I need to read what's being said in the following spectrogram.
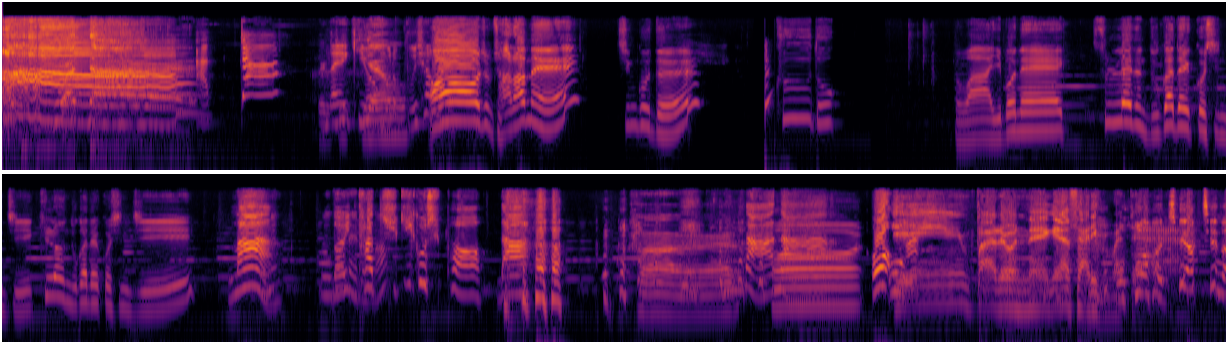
아! 좋았다. 내 기억으로 부셔 아, 좀 잘하네. 친구들. 구독. 와, 이번에 술래는 누가 될 것인지, 킬러는 누가 될 것인지. 나. 너희 다 죽이고 싶어. 나 헐 나, 나. 어, 어? 음, 바로 내가 살인마다 와 최악체나.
